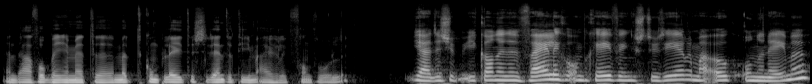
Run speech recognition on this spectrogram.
En daarvoor ben je met, uh, met het complete studententeam eigenlijk verantwoordelijk. Ja, dus je, je kan in een veilige omgeving studeren, maar ook ondernemen.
